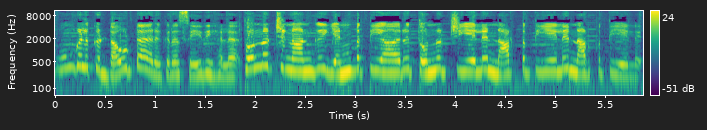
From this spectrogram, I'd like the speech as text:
உங்களுக்கு டவுட்டா இருக்கிற செய்திகளை தொண்ணூற்றி நான்கு எண்பத்தி ஆறு தொண்ணூற்றி ஏழு நாற்பத்தி ஏழு நாற்பத்தி ஏழு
